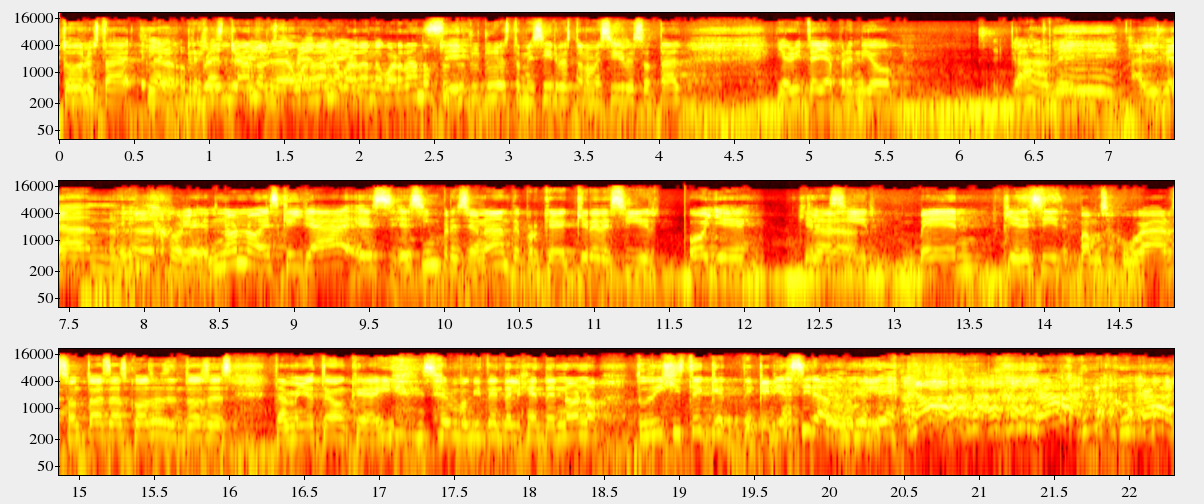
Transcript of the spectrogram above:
todo lo está Claro, eh, registrando, lo está guardando, guardando, guardando. sí. esto me sirve, esto no me sirve, esto tal. Y ahorita ya aprendió. Ah, al. Ajá. Híjole, no, no, es que ya es, es impresionante porque quiere decir, oye, quiere Claro. decir, ven, quiere decir, vamos a jugar, son todas esas cosas, entonces también yo tengo que ahí ser un poquito inteligente. No, no, tú dijiste que te querías ir a dormir. no, jugar,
